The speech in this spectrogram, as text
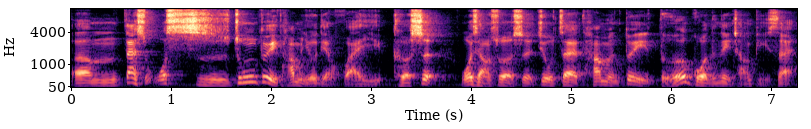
嗯，但是我始终对他们有点怀疑。可是我想说的是，就在他们对德国的那场比赛，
